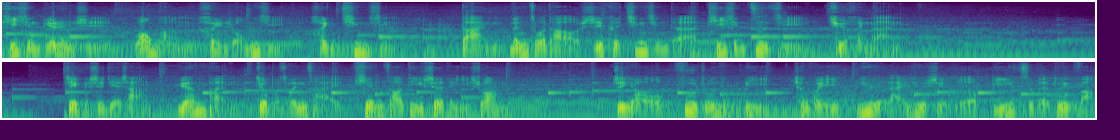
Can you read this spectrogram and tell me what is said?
提醒别人时，往往很容易，很清醒。但能做到时刻清醒地提醒自己，却很难。这个世界上原本就不存在天造地设的一双，只有付诸努力，成为越来越适合彼此的对方。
